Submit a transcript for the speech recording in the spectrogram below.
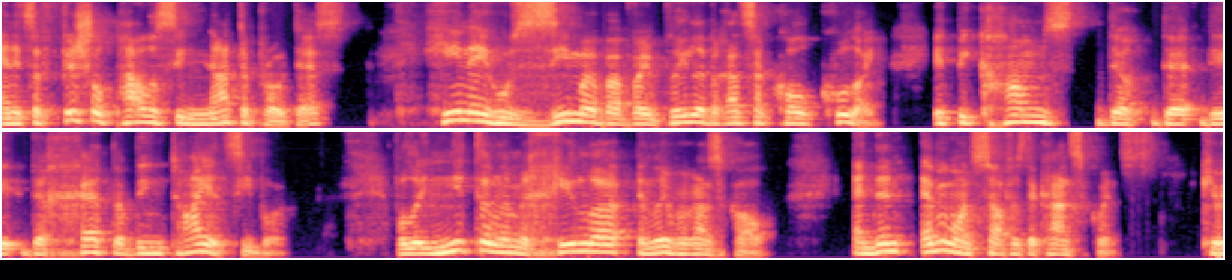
and it's official policy not to protest, it becomes the, the, the, the chet of the entire tzibur. And then everyone suffers the consequence. So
